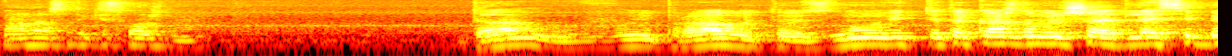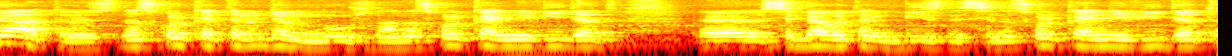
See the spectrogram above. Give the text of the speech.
но она все-таки сложная. Да, вы правы, то есть, ну ведь это каждому решает для себя, то есть, насколько это людям нужно, насколько они видят э, себя в этом бизнесе, насколько они видят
